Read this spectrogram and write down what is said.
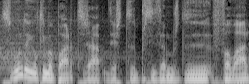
segunda e última parte já deste precisamos de falar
